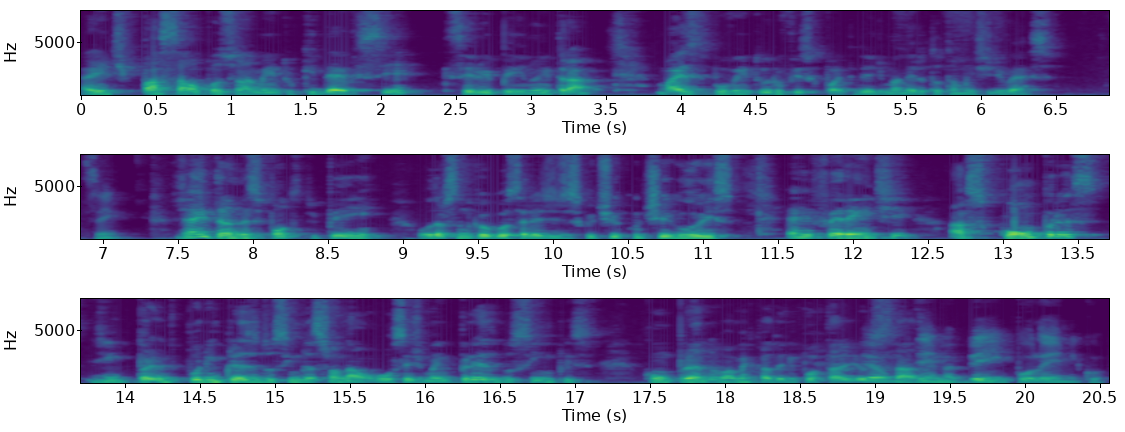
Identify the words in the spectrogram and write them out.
a gente passar o posicionamento que deve ser, que seria o IPI não entrar, mas porventura o fisco pode entender de maneira totalmente diversa. Sim. Já entrando nesse ponto do IPI, outro assunto que eu gostaria de discutir contigo, Luiz, é referente às compras de, por empresas do Simples Nacional, ou seja, uma empresa do Simples comprando uma mercadoria importada de outro é um estado. É um tema bem polêmico.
